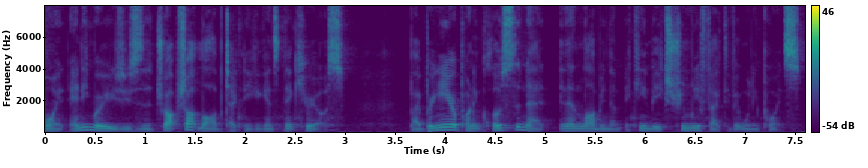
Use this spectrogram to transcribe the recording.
point, Andy Murray uses the drop shot lob technique against Nick Kyrgios. By bringing your opponent close to the net and then lobbing them, it can be extremely effective at winning points.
